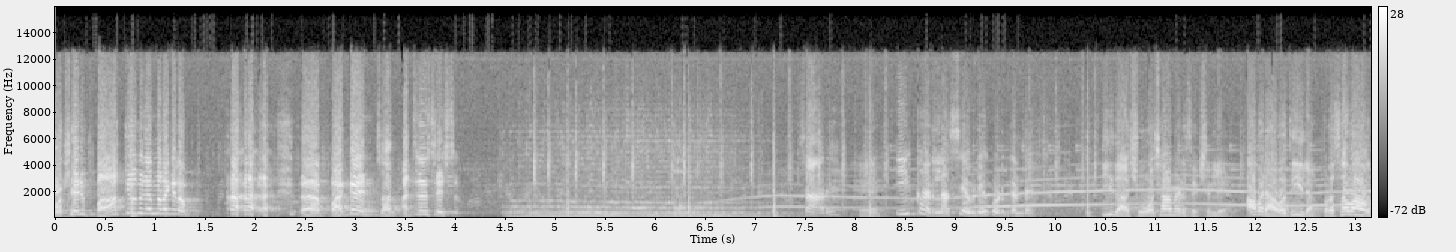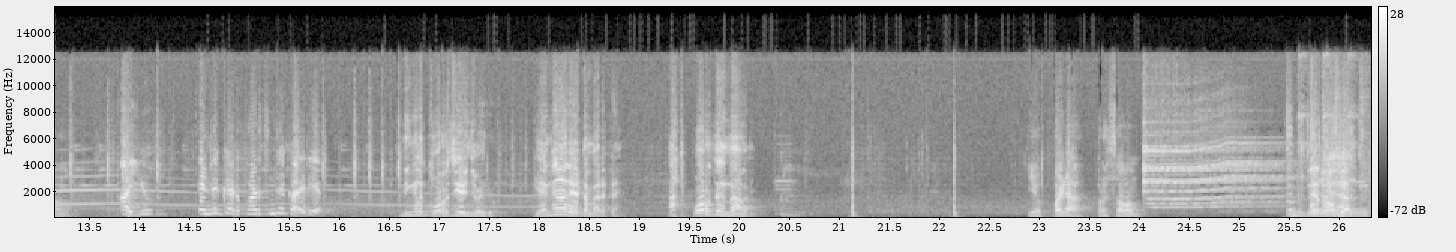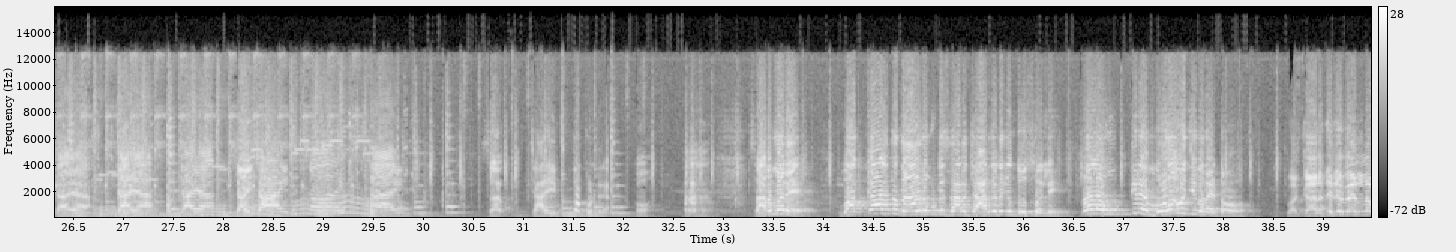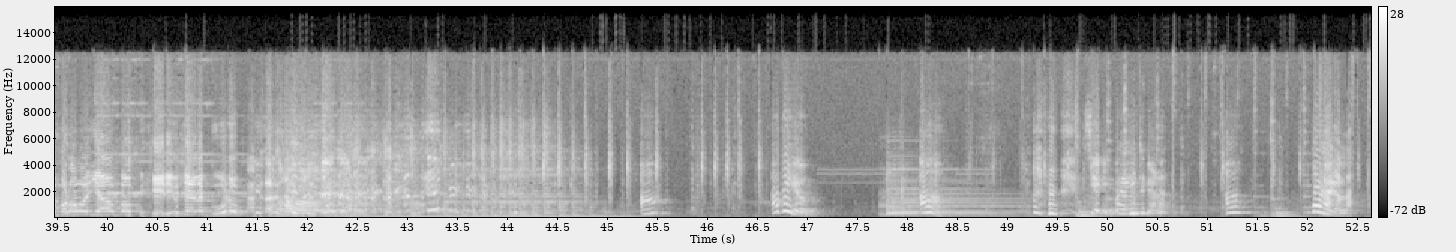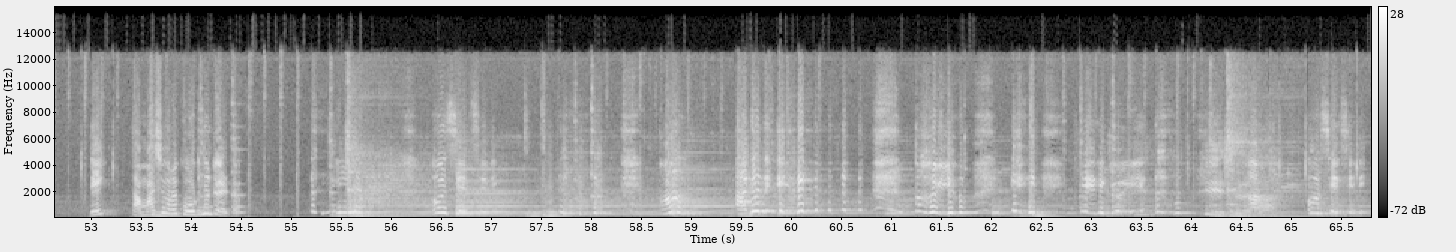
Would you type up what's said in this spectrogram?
പക്ഷെ ഒരു പാർട്ടി ഒന്ന് കണ്ണടക്കണം പകൻ അഡ്മിനിസ്ട്രേഷൻ സാറേ ഈ കടലാസ് എവിടെയാ കൊടുക്കണ്ടേ? ഇതാ ശോശാമയുടെ സെക്ഷനിലെ. അവരവധിയില്ല പ്രസവാവധി. അയ്യോ എന്റെ കിടപ്പാടത്തിന്റെ കാര്യ. നിങ്ങൾ കുറച്ച് കഴിഞ്ഞ് വരൂ. ഗംഗാരേട്ടൻ വരട്ടെ. ആ പുറത്ത് നിന്നാ മതി. എപ്പോഴാ പ്രസവം? സാർ ചായ ഇപ്പൊ കൊണ്ടുവരാ. ഓ. സാറന്മാരെ വക്കാലത്ത് നാരായണക്കുട്ടി സാറ് ചാർജ് എടുക്കുന്ന ദിവസമല്ലേ? നല്ല ഉഗ്ര മുളക് വെച്ച് പറയട്ടോ വക്കാലത്തിന്റെ പേരിലെ മുളക് ചെയ്യാകുമ്പോ എരിവ് ശാലം കൂടും. അതെയോ? ആ. ശരി വൈകിട്ട് കാണാം. ആ പോടാ കള്ള. ദേ തമാശ കുറെ കൂടുന്നുണ്ട് കേട്ടോ. ഓ ശരി ശരി. ആ അതെ അയ്യോ എനിക്ക് വയ്യ. ഓ ശരി ശരി.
